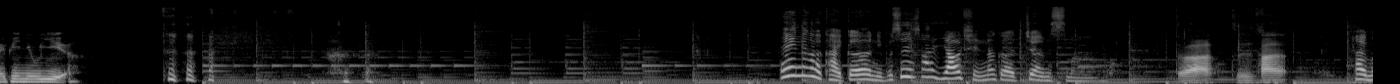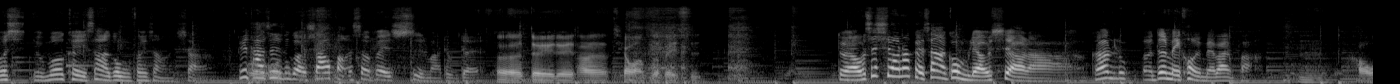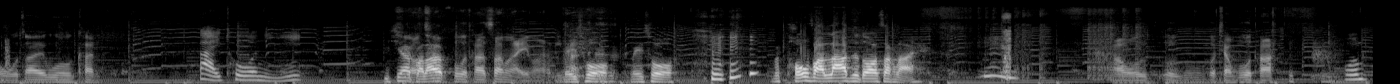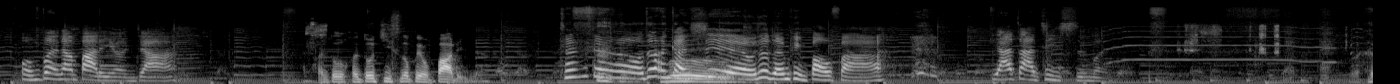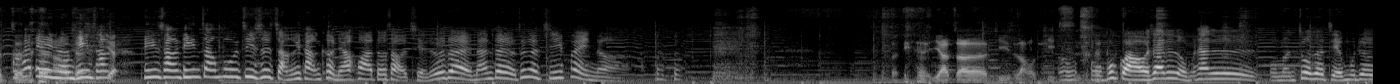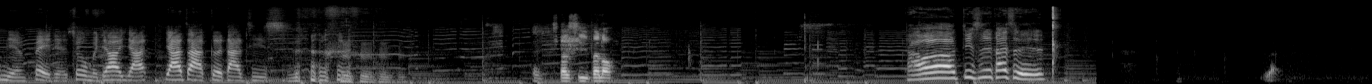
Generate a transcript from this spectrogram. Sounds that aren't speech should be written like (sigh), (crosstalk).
Happy New Year！哎、(laughs) 欸，那个凯哥，你不是要邀请那个 James 吗？对啊，只是他，他有没有有没有可以上来跟我们分享一下？因为他是那个消防设备室嘛，对不对？呃，对对，他消防设备室。对啊，我是希望他可以上来跟我们聊一下啦。可他如呃，真的没空也没办法。嗯，好，我再问问看。拜托你，你现在把他迫他上来嘛？没错，没错，我头发拉着都要上来。(laughs) 好，我我我强迫他。(laughs) 我们我们不能这样霸凌人家。很多很多技师都被我霸凌了。真的，我真的很感谢，我这人品爆发，压榨技师们。(laughs) 哎、欸，你们平常平常听账簿技师讲一堂课，你要花多少钱，对不对？难得有这个机会呢。(laughs) 压榨技师好几次。我不管，我现在就是我们现在就是我们做这个节目就是免费的，所以我们一定要压压榨各大技师。三十一分喽。(laughs) 好啊，技师开始。来，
